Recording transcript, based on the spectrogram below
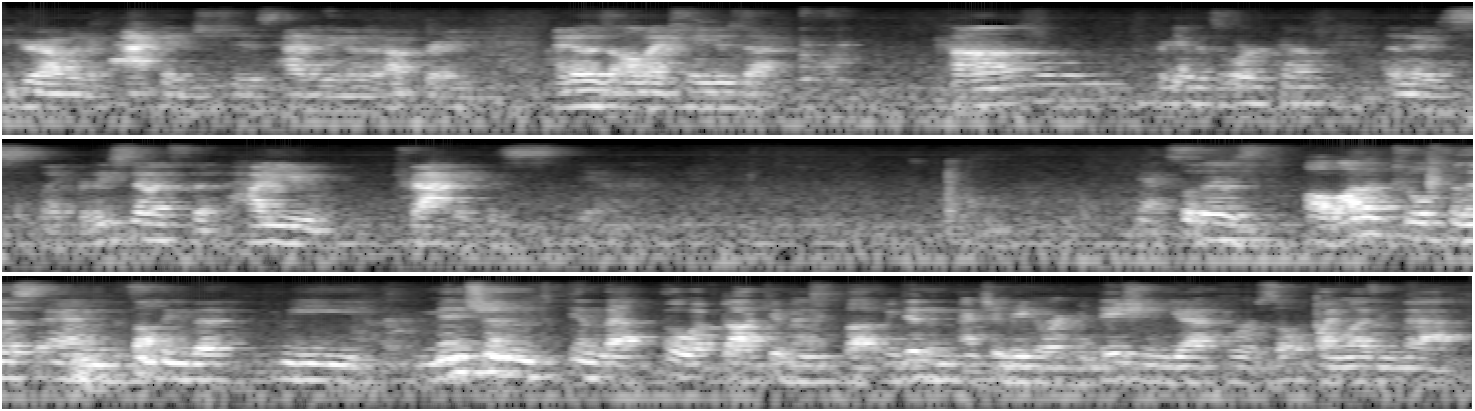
figure out when a package is having another upgrade? I know there's all my allmychanges.com, forget if it's org.com, then there's like release notes, but how do you track it? 'Cause, yeah. Yeah, so there's a lot of tools for this, and it's something that we mentioned in that OEP document, but we didn't actually make a recommendation yet. We're still finalizing that.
